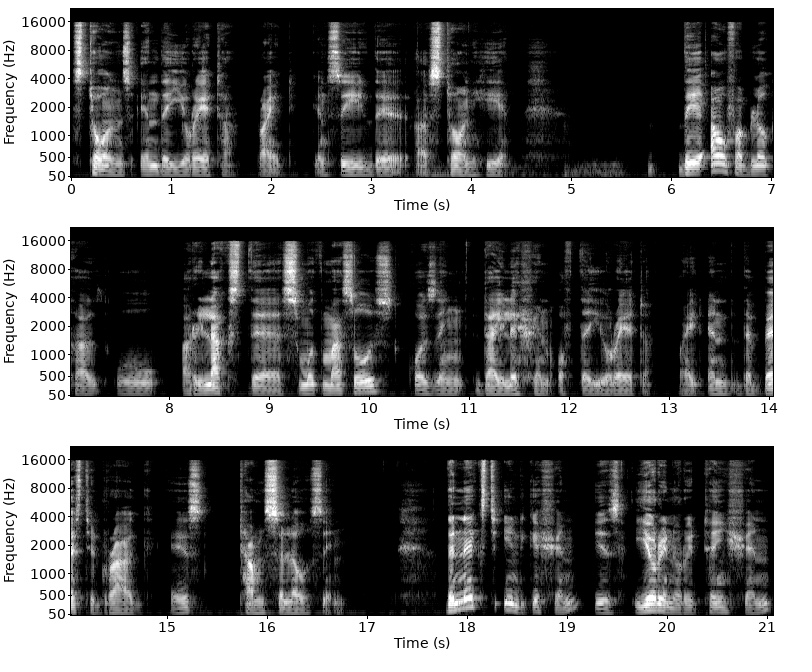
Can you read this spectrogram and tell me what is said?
stones in the ureter, right? You can see the uh, stone here. The alpha blockers will relax the smooth muscles, causing dilation of the ureter right? And the best drug is tamsulosin. The next indication is urine retention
